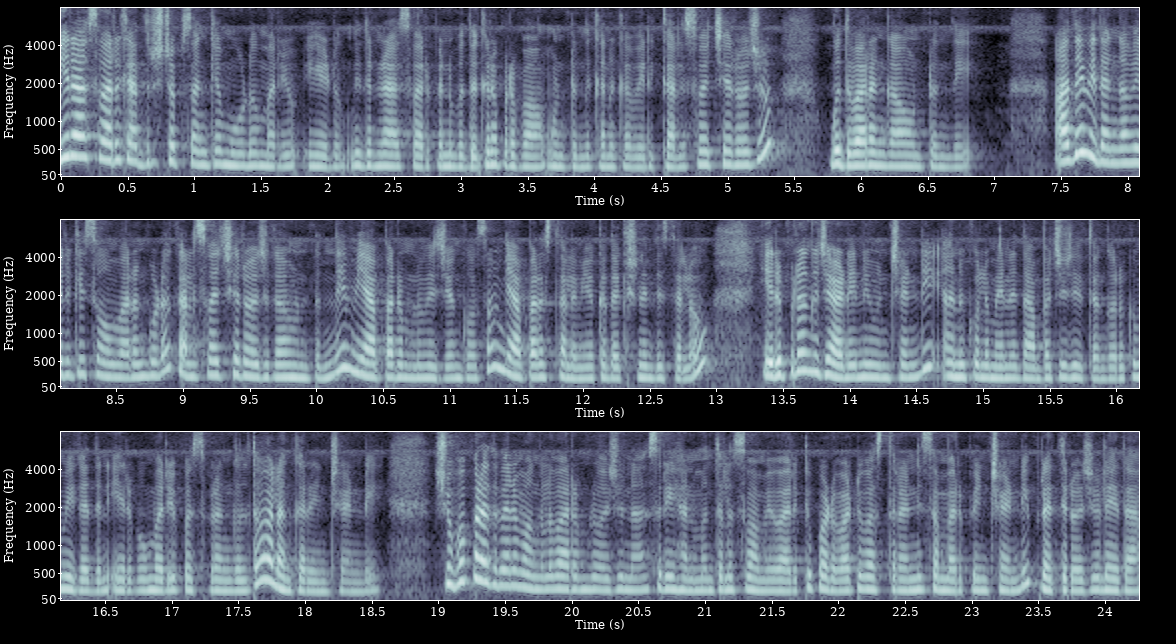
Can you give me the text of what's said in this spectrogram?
ఈ రాశి వారికి అదృష్టపు సంఖ్య మూడు మరియు ఏడు. మిథున రాశి వారిపైన బుధగ్రహ ప్రభావం ఉంటుంది కనుక వీరికి కలిసి వచ్చే రోజు బుధవారంగా ఉంటుంది. అదేవిధంగా వీరికి సోమవారం కూడా కలిసి వచ్చే రోజుగా ఉంటుంది. వ్యాపారంలో విజయం కోసం వ్యాపార స్థలం యొక్క దక్షిణ దిశలో ఎరుపు రంగు జాడీని ఉంచండి. అనుకూలమైన దాంపత్య జీవితం కొరకు మీ గదిని ఎరుపు మరియు పసుపు రంగులతో అలంకరించండి. శుభప్రదమైన మంగళవారం రోజున శ్రీ హనుమంతుల స్వామి వారికి పొడవాటి వస్త్రాన్ని సమర్పించండి ప్రతిరోజు లేదా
